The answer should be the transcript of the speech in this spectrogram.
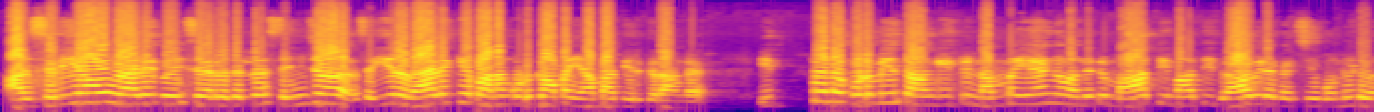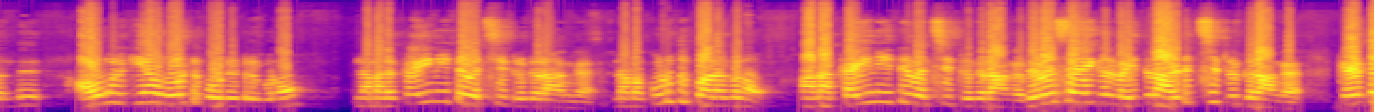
அது சரியாவும் வேலை போய் சேர்றது இல்ல செஞ்சா செய்யற வேலைக்கே பணம் கொடுக்காம ஏமாத்தி இருக்கிறாங்க. இத்தனை கொடுமையும் தாங்கிட்டு நம்ம ஏங்க வந்துட்டு மாத்தி மாத்தி திராவிட கட்சியை கொண்டுட்டு வந்து அவங்களுக்கு ஏன் ஓட்டு போட்டுட்டு இருக்கணும்? நம்மள கை நீட்ட வச்சிட்டு இருக்கிறாங்க. நம்ம கொடுத்து பழகணும். ஆனா கை நீட்டி வச்சிட்டு இருக்கிறாங்க. விவசாயிகள் வயிற்றுல அடிச்சிட்டு இருக்கிறாங்க. கேட்ட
